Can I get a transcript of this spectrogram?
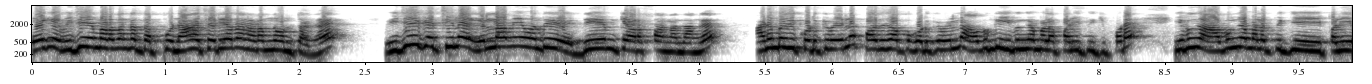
ஏங்க விஜய் மேலதாங்க தப்பு? நாங்க சரியா தான் நடந்தோம்ட்டாங்க. விஜய் கட்சியில எல்லாமே வந்து டிஎம்கே அரசாங்கம் தாங்க. அனுமதி கொடுக்கவே இல்லை பாதுகாப்பு கொடுக்கவே இல்லை. அவங்க இவங்க மேல பழி தூக்கி போட இவங்க அவங்க மேல தூக்கி பழிய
